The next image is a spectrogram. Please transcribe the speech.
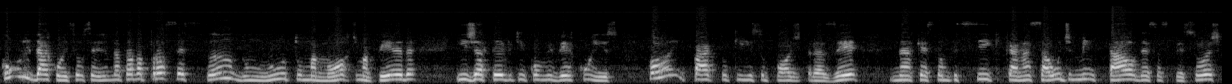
como lidar com isso? Ou seja, ainda estava processando um luto, uma morte, uma perda, e já teve que conviver com isso. Qual é o impacto que isso pode trazer na questão psíquica, na saúde mental dessas pessoas?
